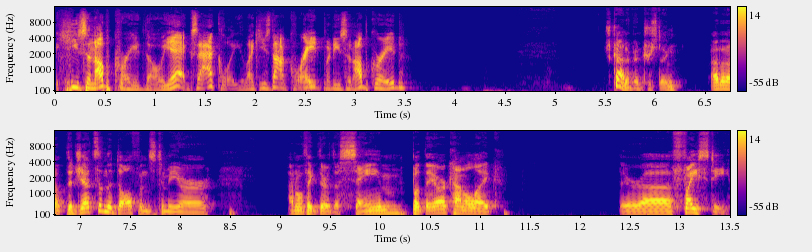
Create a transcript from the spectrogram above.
he's an upgrade though. Yeah, exactly. Like he's not great, but he's an upgrade. It's kind of interesting. I don't know. The Jets and the Dolphins to me are I don't think they're the same, but they are kind of like they're uh, feisty.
